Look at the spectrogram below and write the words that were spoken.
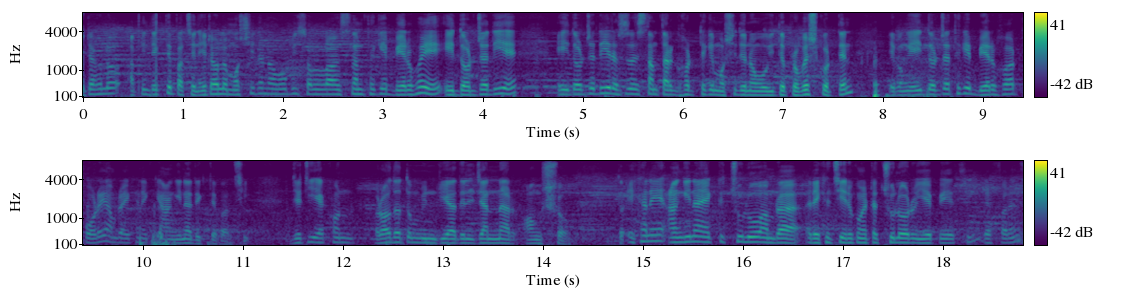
এটা হলো আপনি দেখতে পাচ্ছেন এটা হলো মসজিদে নববী সাল্লাহ ইসলাম থেকে বের হয়ে এই দরজা দিয়ে এই দরজা দিয়ে রসুল ইসলাম তার ঘর থেকে মসজিদে নবীতে প্রবেশ করতেন এবং এই দরজা থেকে বের হওয়ার পরে আমরা এখানে একটি আঙ্গিনা দেখতে পাচ্ছি যেটি এখন রদাতুমিন রিয়াদিল জান্নার অংশ। তো এখানে আঙ্গিনায় একটি চুলো আমরা রেখেছি এরকম একটা চুলোর ইয়ে পেয়েছি রেফারেন্স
